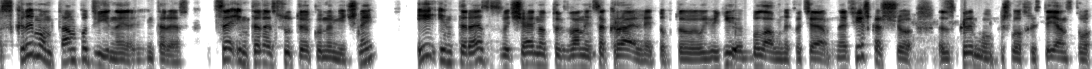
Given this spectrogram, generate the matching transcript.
З Кримом там подвійний інтерес: це інтерес суто економічний. І інтерес, звичайно, так званий сакральний. Тобто була у них оця фішка, що з Криму пішло християнство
